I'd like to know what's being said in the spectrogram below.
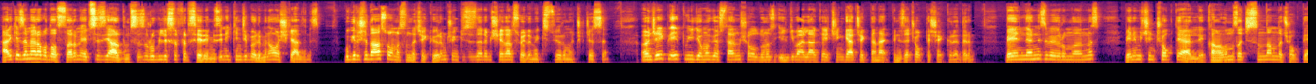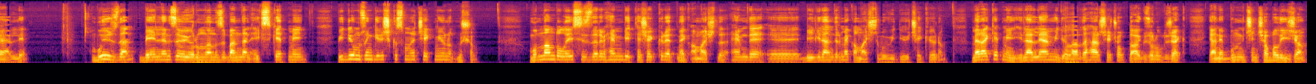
Herkese merhaba dostlarım. Epsiz Yardımsız Rubli 0 serimizin ikinci bölümüne hoş geldiniz. Bu girişi daha sonrasında çekiyorum çünkü sizlere bir şeyler söylemek istiyorum açıkçası. Öncelikle ilk videoma göstermiş olduğunuz ilgi ve alaka için gerçekten hepinize çok teşekkür ederim. Beğenileriniz ve yorumlarınız benim için çok değerli, kanalımız açısından da çok değerli. Bu yüzden beğenilerinizi ve yorumlarınızı benden eksik etmeyin. Videomuzun giriş kısmını çekmeyi unutmuşum. Bundan dolayı sizlere hem bir teşekkür etmek amaçlı hem de e, bilgilendirmek amaçlı bu videoyu çekiyorum. Merak etmeyin ilerleyen videolarda her şey çok daha güzel olacak. Yani bunun için çabalayacağım.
